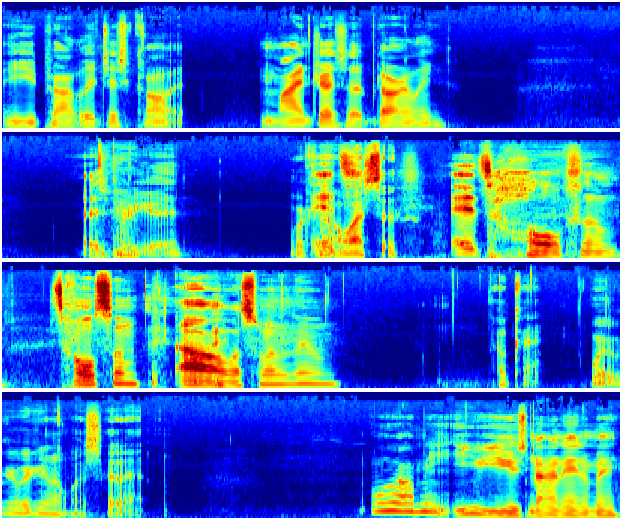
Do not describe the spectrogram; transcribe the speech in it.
you'd probably just call it My Dress Up Darling. It's Yeah. pretty good. I It's- watch this? It's wholesome. It's wholesome. Oh, what's one of them. Okay, we're we're gonna watch that at? Well, I mean, you use Nine Anime.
